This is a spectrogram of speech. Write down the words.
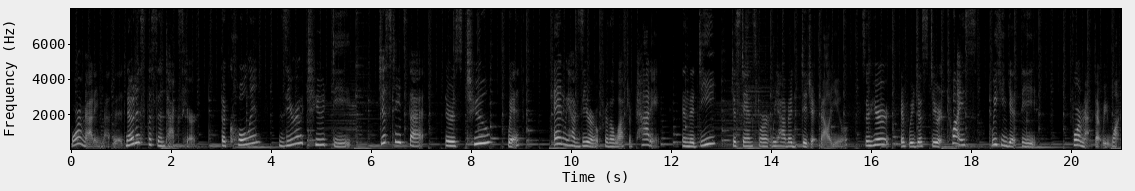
formatting method. Notice the syntax here. The colon 02D just states that there's 2 width and we have 0 for the left of padding. And the D just stands for we have a digit value. So here, if we just do it twice, we can get the format that we want.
